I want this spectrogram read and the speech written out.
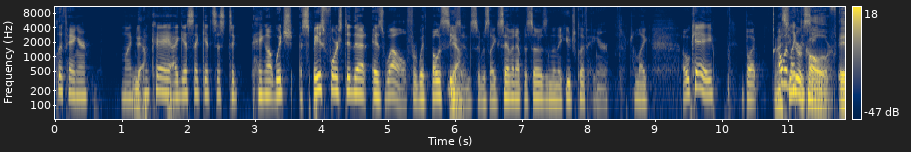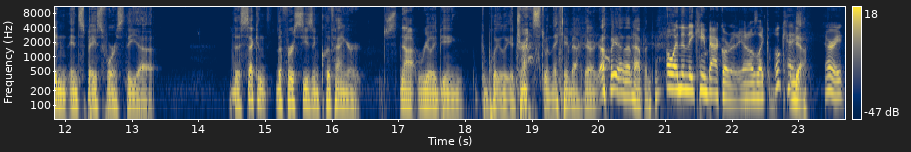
cliffhanger. I'm like, Yeah. okay, I guess that gets us to hang out. Which Space Force did that as well for with both Yeah. seasons. It was like seven episodes and then a huge cliffhanger. So I'm like, okay, but I I would like to to see recall more. in in Space Force the uh the second the first season cliffhanger just not really being completely addressed when they came back. They're like, oh yeah, that happened. Oh, and then they came back already, and I was like, okay, Yeah. all right,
